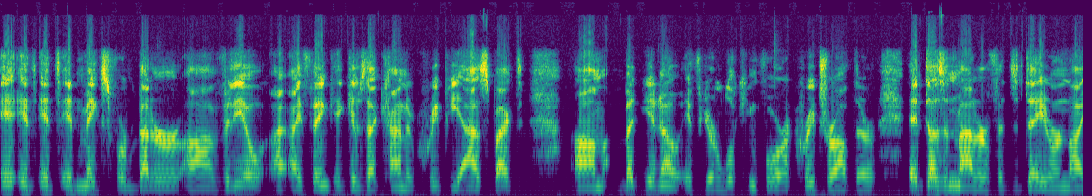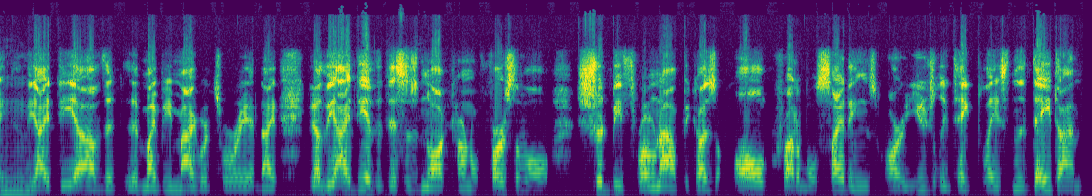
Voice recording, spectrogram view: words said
it, it, it, makes for better uh, video. I, I think it gives that kind of creepy aspect. Um, but you know, if you're looking for a creature out there, it doesn't matter if it's day or night. Mhm. The idea of that it might be migratory at night. You know, the idea that this is nocturnal, first of all, should be thrown out because all credible sightings are usually take place in the daytime.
